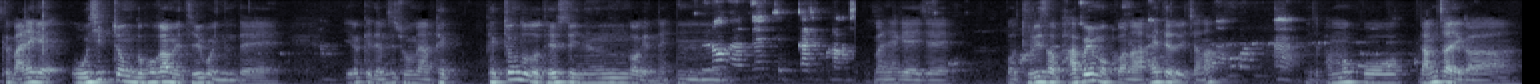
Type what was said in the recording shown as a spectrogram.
그 만약에 50 정도 호감을 들고 있는데 이렇게 냄새 좋으면 한 100, 100 정도도 될 수 있는 거겠네. 음. 그러면은 그까지 올라갈 수 만약에 이제 뭐 둘이서 밥을 먹거나 할 때도 있잖아. 응. 이제 밥 먹고 남자애가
